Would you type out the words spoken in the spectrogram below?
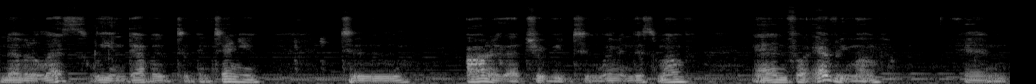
nevertheless, we endeavor to continue to honor that tribute to women this month and for every month and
